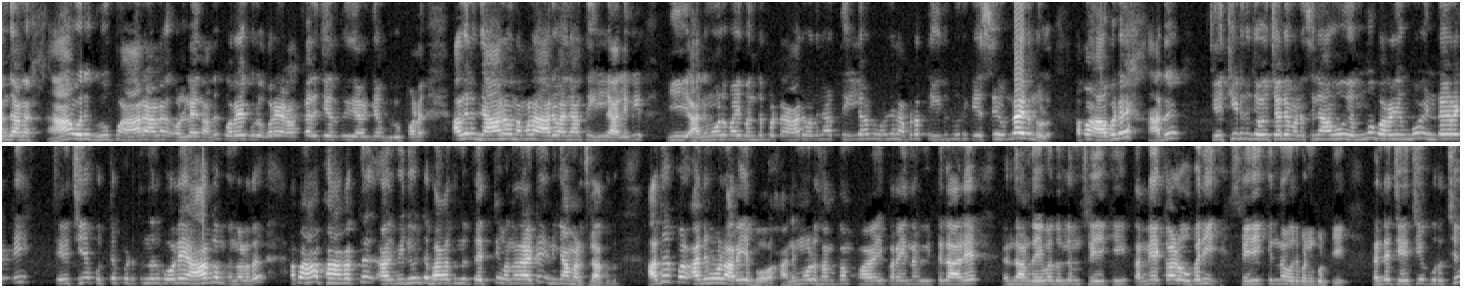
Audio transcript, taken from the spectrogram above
എന്താണ് ആ ഒരു ഗ്രൂപ്പ് ആരാണ് ഉള്ളതെന്ന് അത് കുറേ കുറേ ആൾക്കാർ ചേർത്ത് ഇറങ്ങിയ ഗ്രൂപ്പാണ് അതിൽ ഞാനോ നമ്മൾ ആരും അതിനകത്ത് ഇല്ല. അല്ലെങ്കിൽ ഈ അനുമോളുമായി ബന്ധപ്പെട്ട ആരും അതിനകത്ത് ഇല്ല എന്ന് പറഞ്ഞാൽ അവിടെ തീരുന്ന ഒരു കേസേ ഉണ്ടായിരുന്നുള്ളൂ. അപ്പോൾ അവിടെ അത് ചേച്ചിയുടെ അടുത്ത് ചോദിച്ചാലേ മനസ്സിലാവൂ എന്ന് പറയുമ്പോൾ ഇൻഡയറക്റ്റ് ചേച്ചിയെ കുറ്റപ്പെടുത്തുന്നത് പോലെ ആകും എന്നുള്ളത്. അപ്പോൾ ആ ഭാഗത്ത് ആ വിനുവിന്റെ ഭാഗത്ത് നിന്ന് തെറ്റ് വന്നതായിട്ട് എനിക്ക് ഞാൻ മനസ്സിലാക്കുന്നു. അതിപ്പോ ഹനുമോൾ അറിയുമ്പോൾ ഹനുമോൾ സ്വന്തം ഈ പറയുന്ന വീട്ടുകാരെ എന്താണ് ദൈവതുല്യം സ്നേഹിക്കുകയും തന്നെക്കാൾ ഉപരി സ്നേഹിക്കുന്ന ഒരു പെൺകുട്ടി തന്റെ ചേച്ചിയെ കുറിച്ച്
